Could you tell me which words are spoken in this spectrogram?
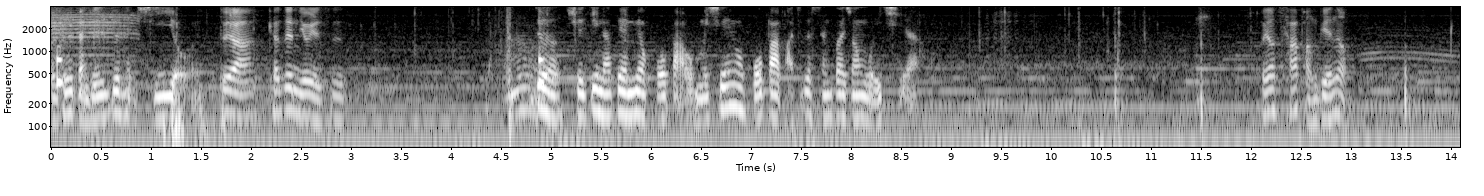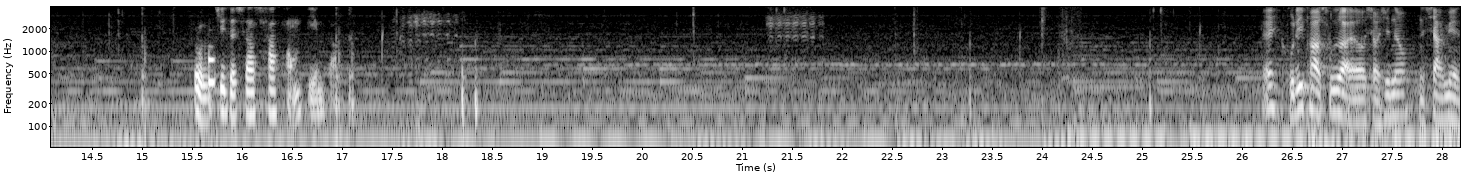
我就感觉这很稀有哎。对啊，看这牛也是。对了，学弟那边没有火把？我们先用火把把这个神怪装围起来。我要插旁边哦。我记得是要插旁边吧？哎，苦力怕出来哦，小心哦，你下面。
